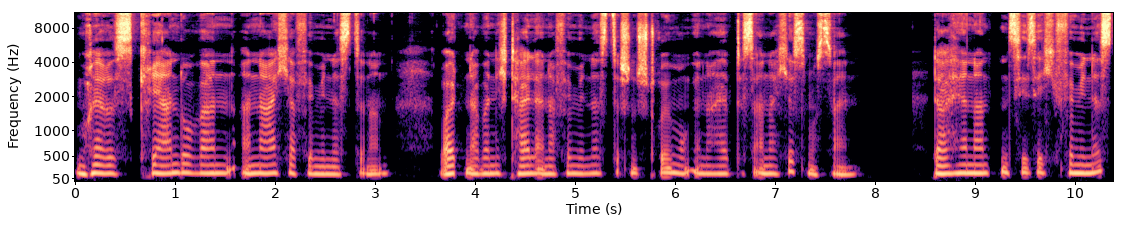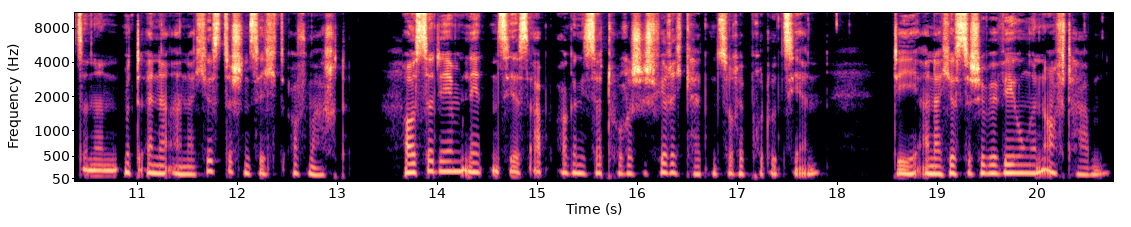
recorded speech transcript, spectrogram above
Mujeres Creando waren Anarcha-Feministinnen, wollten aber nicht Teil einer feministischen Strömung innerhalb des Anarchismus sein. Daher nannten sie sich Feministinnen mit einer anarchistischen Sicht auf Macht. Außerdem lehnten sie es ab, organisatorische Schwierigkeiten zu reproduzieren, die anarchistische Bewegungen oft haben,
